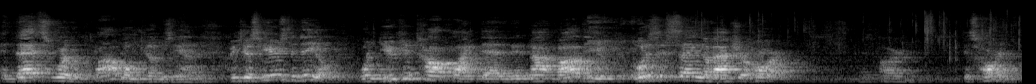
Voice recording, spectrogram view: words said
And that's where the problem comes in. Because here's the deal. When you can talk like that and it not bother you, what is it saying about your heart? It's hard. It's hardened.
